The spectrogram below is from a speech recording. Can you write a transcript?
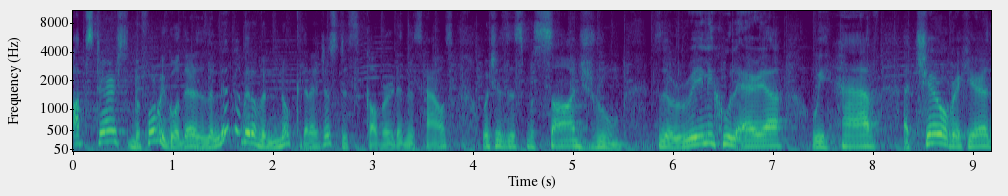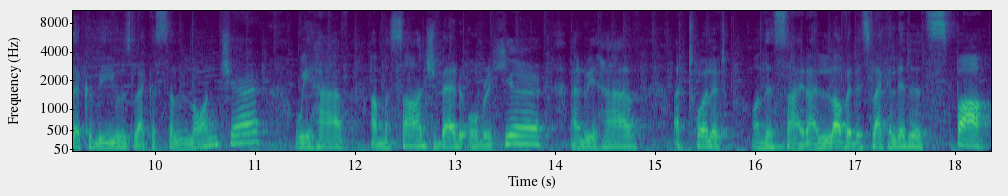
upstairs. Before we go there, there's a little bit of a nook that I just discovered in this house, which is this massage room. So it's a really cool area. We have a chair over here that could be used like a salon chair. We have a massage bed over here, and we have a toilet on this side. I love it. It's like a little spa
